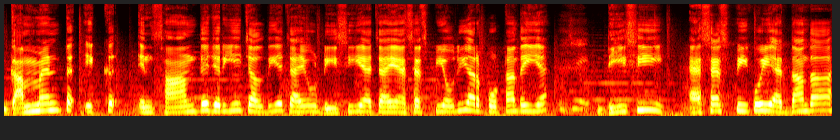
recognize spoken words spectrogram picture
ਗਵਰਨਮੈਂਟ ਇੱਕ ਇਨਸਾਨ ਦੇ ਜ਼ਰੀਏ ਹੀ ਚੱਲਦੀ ਹੈ ਚਾਹੇ ਉਹ ਡੀਸੀ ਹੈ ਚਾਹੇ ਐਸਐਸਪੀ ਉਹਦੀਆਂ ਰਿਪੋਰਟਾਂ ਤੇ ਹੀ ਹੈ। ਡੀਸੀ ਐਸਐਸਪੀ ਕੋਈ ਐਦਾਂ ਦਾ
